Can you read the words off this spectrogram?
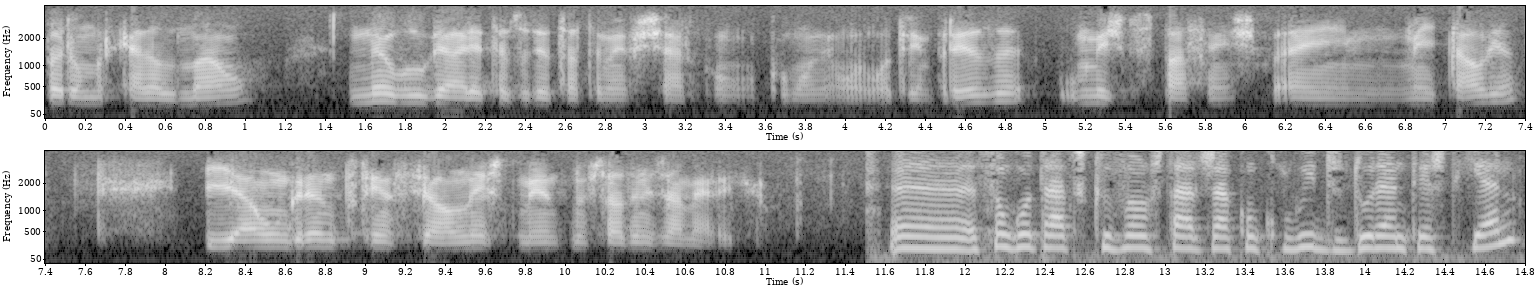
para o mercado alemão na Bulgária estamos a tentar também fechar com, com outra empresa. O mesmo se passa em, em, na Itália. E há um grande potencial neste momento nos Estados Unidos da América. Uh, são contratos que vão estar já concluídos durante este ano?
